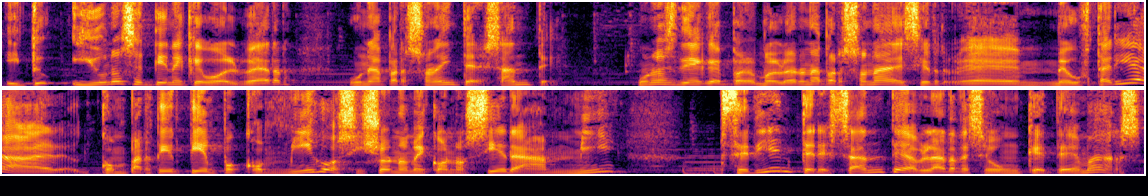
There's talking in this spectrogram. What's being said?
Y, tú, y uno se tiene que volver una persona interesante. Uno se tiene que volver una persona a decir, eh, me gustaría compartir tiempo conmigo si yo no me conociera a mí. Sería interesante hablar de según qué temas.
